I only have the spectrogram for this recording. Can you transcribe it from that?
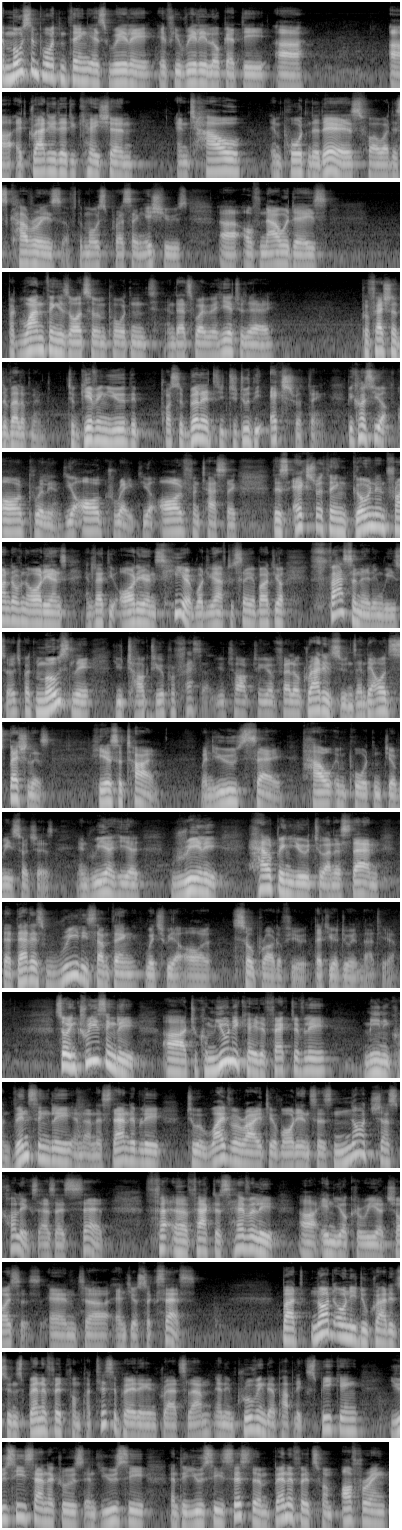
the most important thing is really, if you really look at the uh, uh, at graduate education and how important it is for our discoveries of the most pressing issues uh, of nowadays. But one thing is also important, and that's why we're here today professional development, to giving you the possibility to do the extra thing because you're all brilliant, you're all great, you're all fantastic. This extra thing, going in front of an audience and let the audience hear what you have to say about your fascinating research, but mostly you talk to your professor, you talk to your fellow graduate students, and they're all specialists. Here's a time when you say how important your research is. And we are here really helping you to understand that that is really something which we are all so proud of you that you're doing that here. So increasingly, uh, to communicate effectively, meaning convincingly and understandably to a wide variety of audiences, not just colleagues, as I said, fa uh, factors heavily uh, in your career choices and, uh, and your success. But not only do graduate students benefit from participating in Grad Slam and improving their public speaking, UC Santa Cruz and UC and the UC system benefits from offering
